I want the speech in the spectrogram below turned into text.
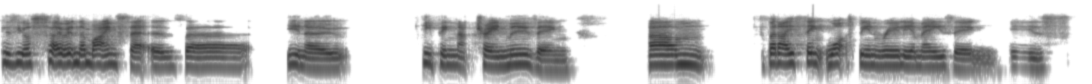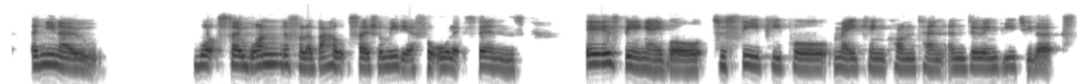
Because you're so in the mindset of, uh, you know, keeping that train moving. Um, but I think what's been really amazing is, and you know, what's so wonderful about social media for all its sins is being able to see people making content and doing beauty looks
